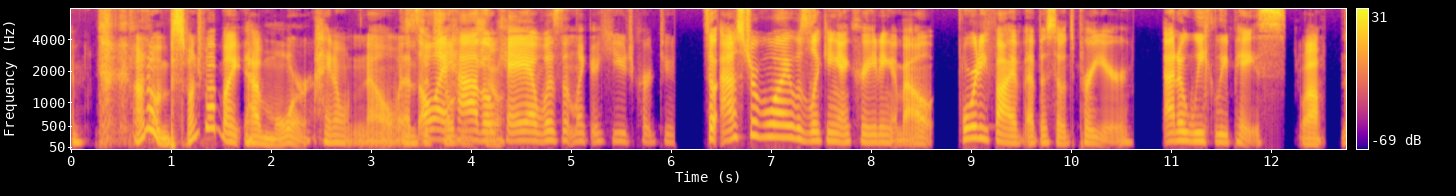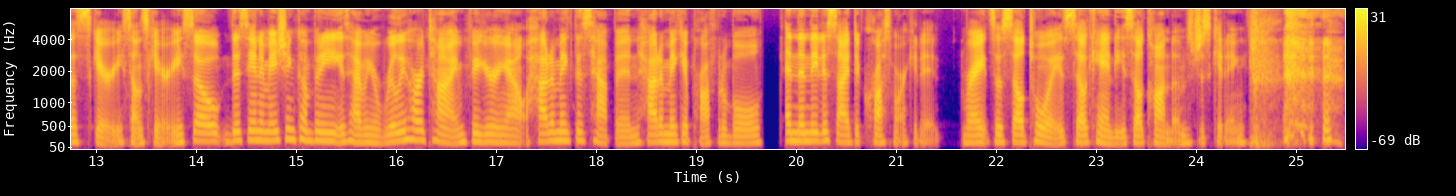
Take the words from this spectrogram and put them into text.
I don't know. SpongeBob might have more. I don't know. That's all I have. show. Okay. I wasn't like a huge cartoon. So Astro Boy was looking at creating about 45 episodes per year at a weekly pace. Wow. That's scary. Sounds scary. So, this animation company is having a really hard time figuring out how to make this happen, how to make it profitable. And then they decide to cross market it, right? So, sell toys, sell candy, sell condoms. Just kidding.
